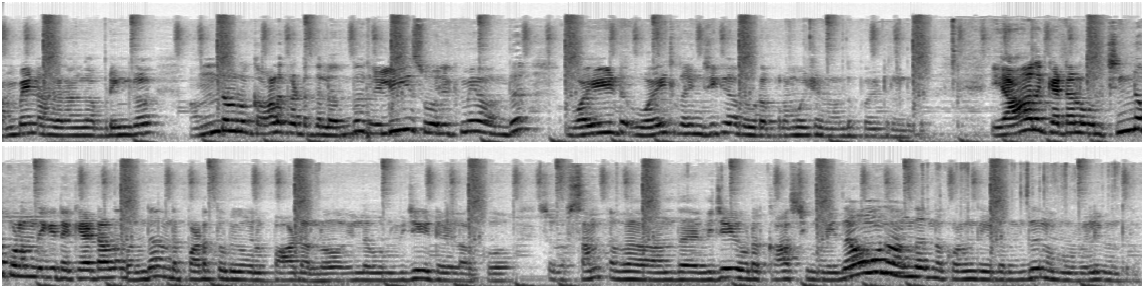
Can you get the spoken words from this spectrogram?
கம்பைன் ஆகுறாங்க அப்படிங்கிற அந்த ஒரு காலகட்டத்திலேருந்து ரிலீஸ் வரைக்குமே வந்து வைடு வைட் ரேஞ்சுக்கு அதோட ப்ரமோஷன் வந்து போயிட்டு இருந்தது. யார் கேட்டாலும் ஒரு சின்ன குழந்தைகிட்ட கேட்டாலும் வந்து அந்த படத்துடைய ஒரு பாடலோ இல்லை ஒரு விஜய் டைலாக்கோ ஸோ சம் அந்த விஜயோட காஸ்டியூம் ஏதோ ஒன்று வந்து அந்த குழந்தைகிட்ட இருந்து நம்ம வெளிவந்துடும்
